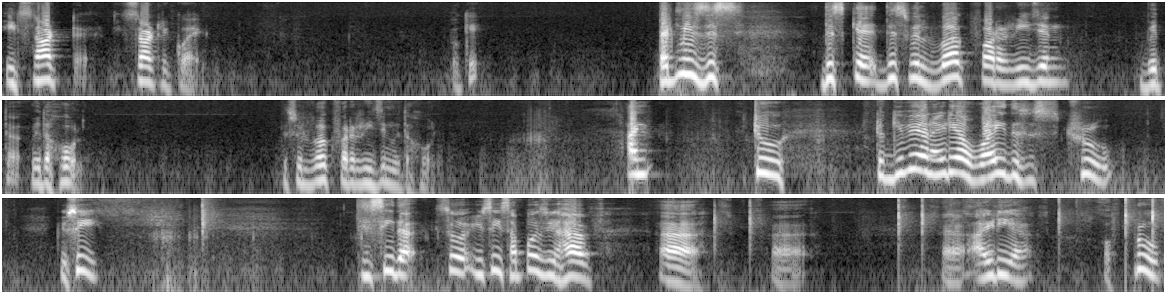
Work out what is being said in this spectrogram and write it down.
It is not it is not required. Okay? That means this this this will work for a region with a, with a hole this will work for a region with a hole and to to give you an idea why this is true you see you see the so you see suppose you have a, a, a idea of proof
